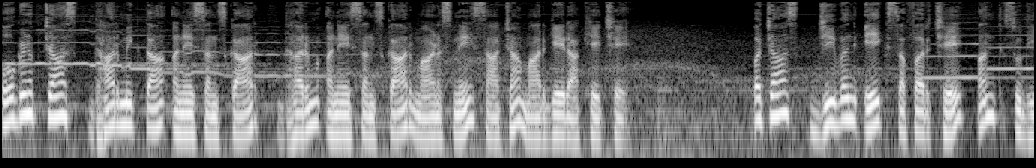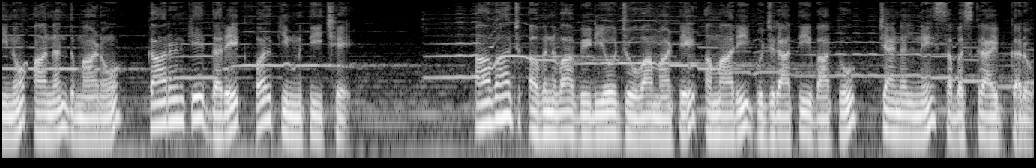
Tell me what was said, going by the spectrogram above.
ઓગણપચાસ ધાર્મિકતા અને સંસ્કાર, ધર્મ અને સંસ્કાર માણસને સાચા માર્ગે રાખે છે. પચાસ જીવન એક સફર છે, અંત સુધીનો આનંદ માણો, કારણ કે દરેક પળ કિંમતી છે. આવા જ અવનવા વીડિયો જોવા માટે અમારી ગુજરાતી વાતો ચેનલને સબસ્ક્રાઇબ કરો.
